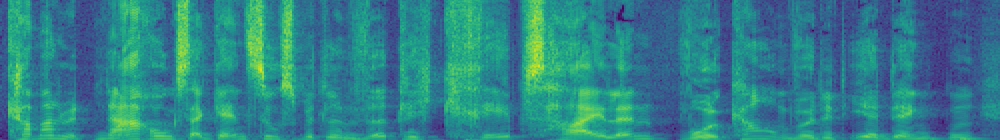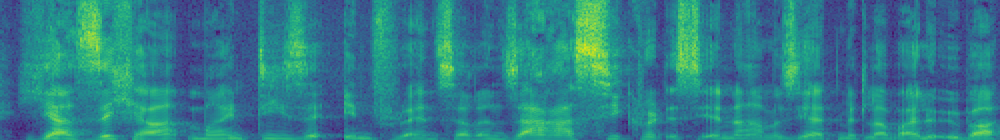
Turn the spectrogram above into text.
Kann man mit Nahrungsergänzungsmitteln wirklich Krebs heilen? Wohl kaum, würdet ihr denken. Ja, sicher, meint diese Influencerin. Sarah Secret ist ihr Name. Sie hat mittlerweile über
